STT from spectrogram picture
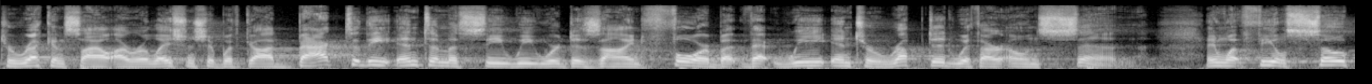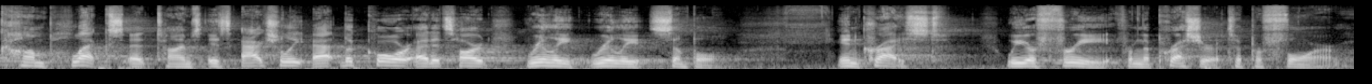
to reconcile our relationship with God back to the intimacy we were designed for, but that we interrupted with our own sin. And what feels so complex at times is actually at the core, at its heart, really, really simple. In Christ, we are free from the pressure to perform.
